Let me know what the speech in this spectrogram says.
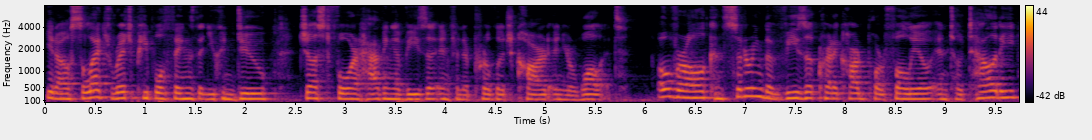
you know, select rich people things that you can do just for having a Visa Infinite Privilege card in your wallet. Overall, considering the Visa credit card portfolio in totality,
